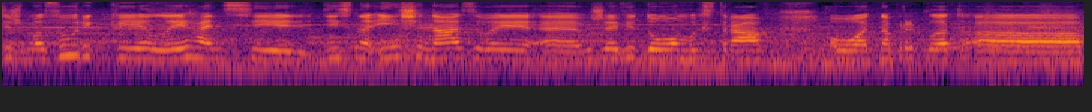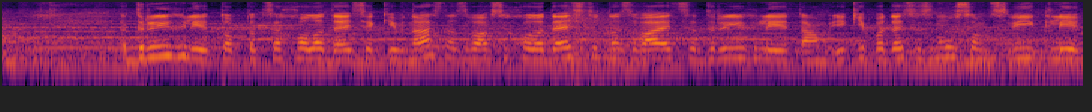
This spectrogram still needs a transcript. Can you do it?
ті ж мазурики, лиганці, дійсно інші назви вже відомих страв. От, наприклад. Дриглі, тобто це холодець, який в нас називався холодець, тут називається дриглі, там які подаються з мусом цвіклі.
